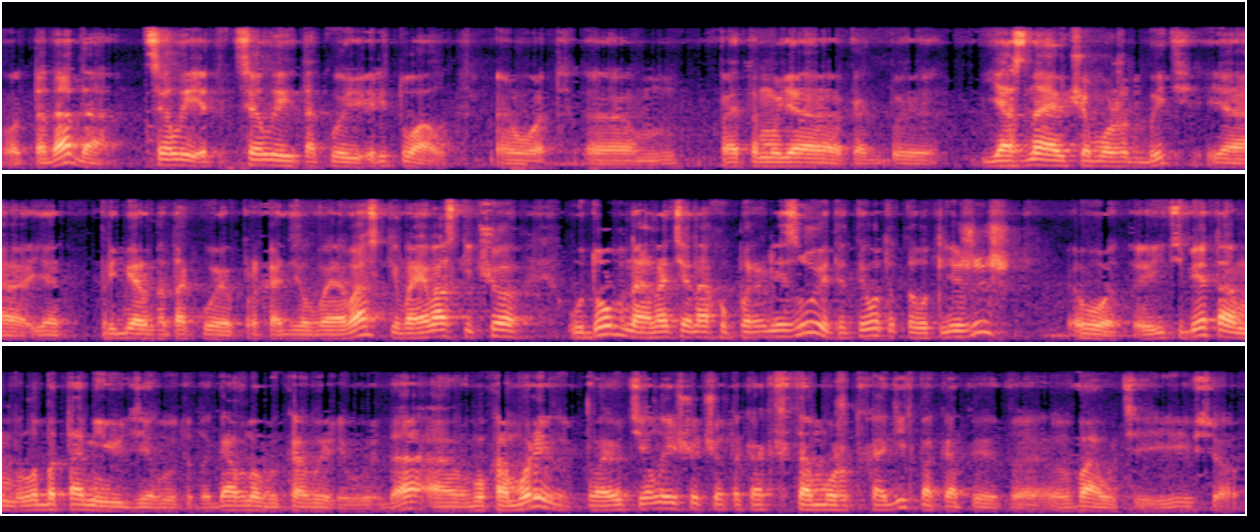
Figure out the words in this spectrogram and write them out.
Вот тогда да. Целый, это целый такой ритуал. Вот. Эм, поэтому я как бы я знаю, что может быть. Я, я примерно такое проходил в Айаваске. В Айаваске что удобно, она тебя нахуй парализует, и ты вот это вот лежишь, вот, и тебе там лоботомию делают, это говно выковыривают, да, а в мухоморе твое тело еще что-то как-то там может ходить, пока ты это в ауте, и все.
